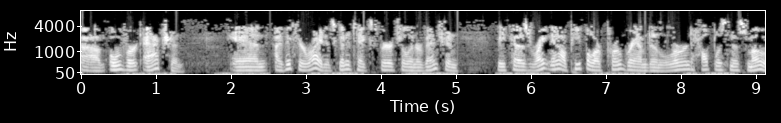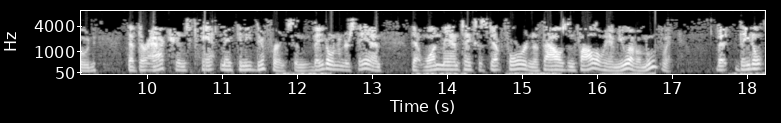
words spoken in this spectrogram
um, overt action, and I think you're right. It's going to take spiritual intervention because right now people are programmed in learned helplessness mode that their actions can't make any difference, and they don't understand that one man takes a step forward and a thousand follow him. You have a movement. But they don't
